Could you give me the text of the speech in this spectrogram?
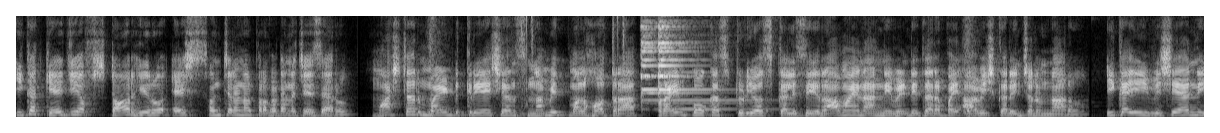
ఇక కేజీఎఫ్ స్టార్ హీరో యష్ సంచలన ప్రకటన చేశారు. Master Mind Creations Namit Malhotra Prime Focus Studios కలిసి రామాయణాన్ని వెండితెరపై ఆవిష్కరించనున్నారు. ఇక ఈ విషయాన్ని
